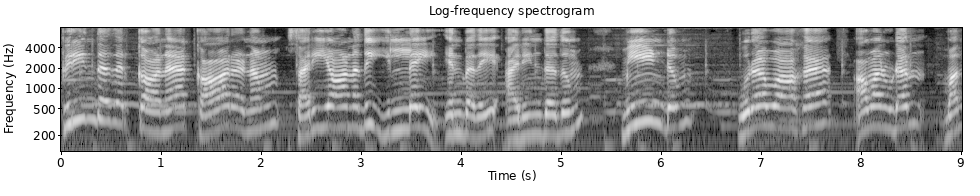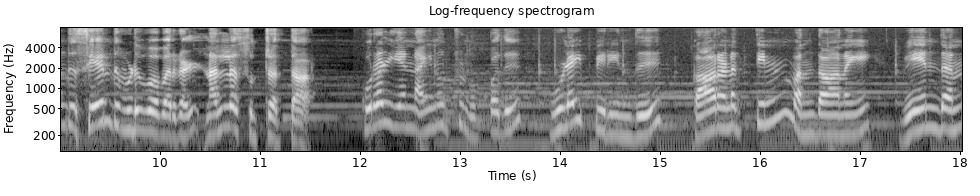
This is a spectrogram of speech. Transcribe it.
பிரிந்ததற்கான காரணம் சரியானது இல்லை என்பதை அறிந்ததும் மீண்டும் உறவாக அவனுடன் வந்து சேர்ந்து விடுபவர்கள் நல்ல சுற்றத்தார். குறள் எண் ஐநூற்று முப்பது உழை பிரிந்து காரணத்தின் வந்தானை வேந்தன்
